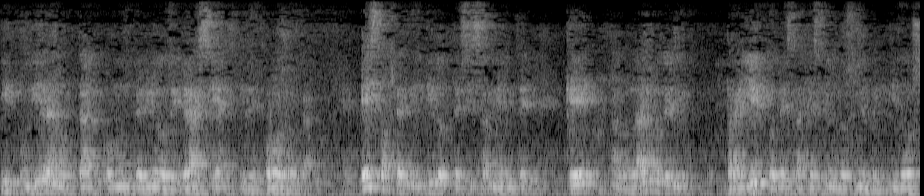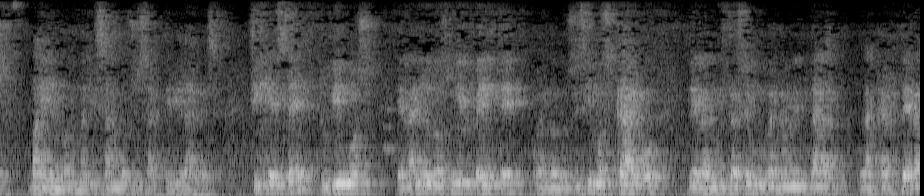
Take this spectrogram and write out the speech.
y pudieran optar con un periodo de gracia y de prórroga. Esto ha permitido precisamente que a lo largo del trayecto de esta gestión 2022 vayan normalizando sus actividades. Fíjense, tuvimos el año 2020, cuando nos hicimos cargo de la administración gubernamental, la cartera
